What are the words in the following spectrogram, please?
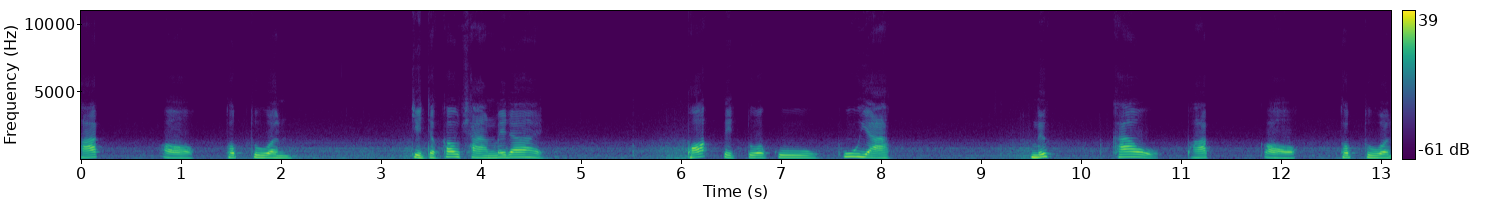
พักออกทบทวน จิตจะเข้าฌานไม่ได้ เพราะติดตัวกูผู้อยาก นึกเข้าพักออกทบทวน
